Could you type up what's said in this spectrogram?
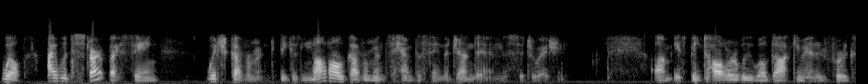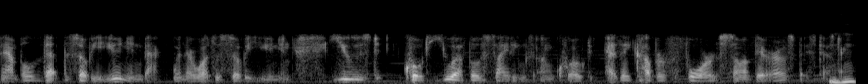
Well, I would start by saying which government, because not all governments have the same agenda in this situation. Um, it's been tolerably well documented, for example, that the Soviet Union, back when there was a Soviet Union, used, quote, UFO sightings, unquote, as a cover for some of their aerospace testing.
